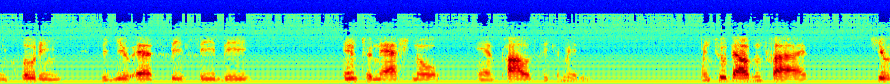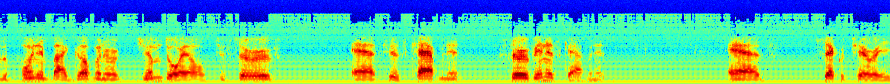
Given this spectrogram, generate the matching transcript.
including the USCCB International and Policy Committee. In 2005, she was appointed by Governor Jim Doyle to serve as his cabinet, serve in his cabinet as Secretary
